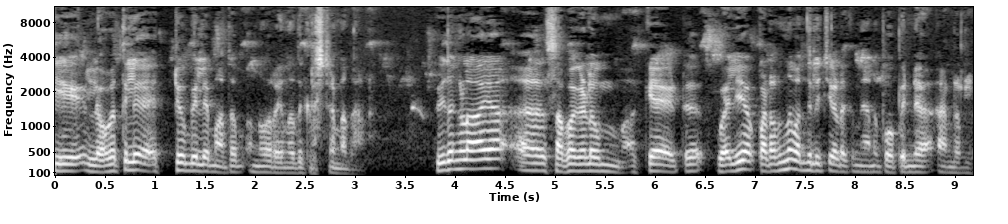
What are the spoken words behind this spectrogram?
ഈ ലോകത്തിലെ ഏറ്റവും വലിയ മതം എന്ന് പറയുന്നത് ക്രിസ്ത്യൻ മതമാണ്. വിവിധങ്ങളായ സഭകളും ഒക്കെ ആയിട്ട് വലിയ പടർന്ന് വന്നിലിച്ച് കിടക്കുന്നതാണ് പോപ്പിന്റെ അണ്ടറിൽ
